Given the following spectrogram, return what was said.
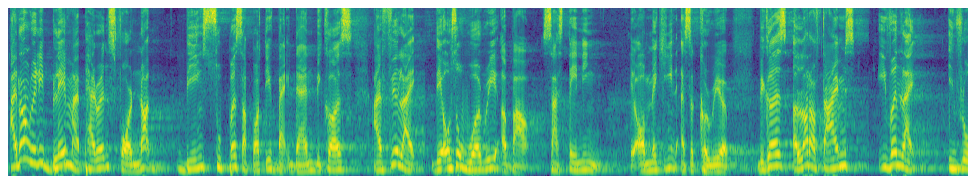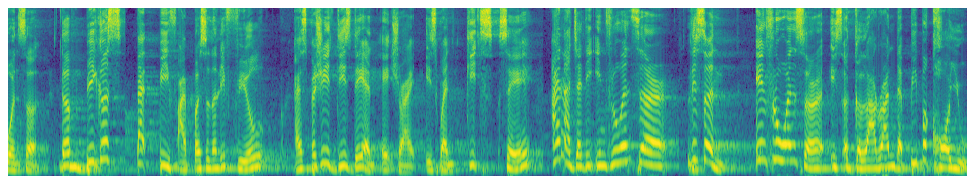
I don't really blame my parents for not being super supportive back then because I feel like they also worry about sustaining or making it as a career. Because a lot of times, even like influencer, the biggest pet peeve I personally feel especially this day and age, right, is when kids say, I nak jadi influencer. Listen, influencer is a gelaran that people call you.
